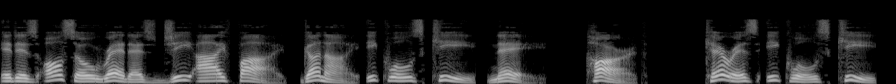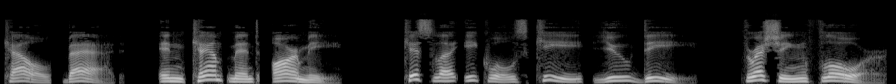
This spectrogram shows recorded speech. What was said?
It is also read as GI5, Gunai equals key, nay, hearth, Karas equals key, Kal, bad, encampment, army, Kisla equals key, UD, threshing floor,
